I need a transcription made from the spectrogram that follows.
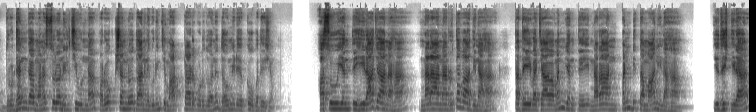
దృఢంగా మనస్సులో నిలిచి ఉన్న పరోక్షంలో దానిని గురించి మాట్లాడకూడదు అని ధౌమ్యుడి యొక్క ఉపదేశం. అసూయంతి హి రాజాన నరాన ఋతవాదిన తథైవ చావమన్యంతే నరాన్ పండితమానిన. యుధిష్ఠిరా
